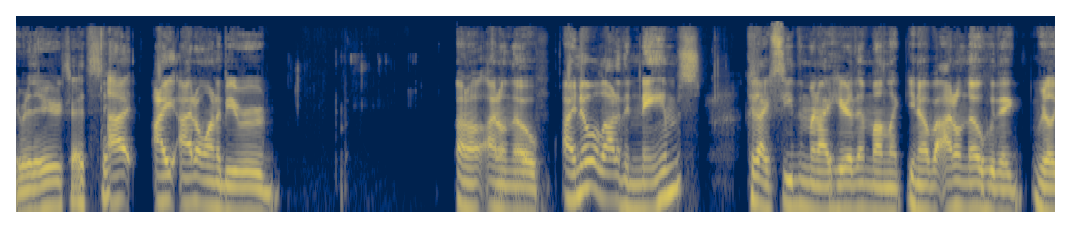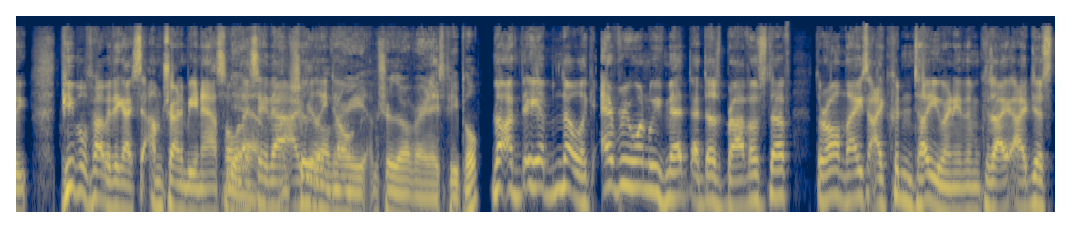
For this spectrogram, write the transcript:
Anybody there excited to see? I I I don't want to be rude. I don't I don't know. I know a lot of the names because I see them and I hear them on like you know, but I don't know who they really. People probably think I say, I'm trying to be an asshole when I say that. Sure I really don't. Very, I'm sure they're all very nice people. No, I- have, no, like everyone we've met that does Bravo stuff, they're all nice. I couldn't tell you any of them because I, I just,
